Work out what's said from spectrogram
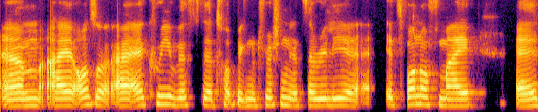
Um, I also I agree with the topic nutrition. It's a really it's one of my uh,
